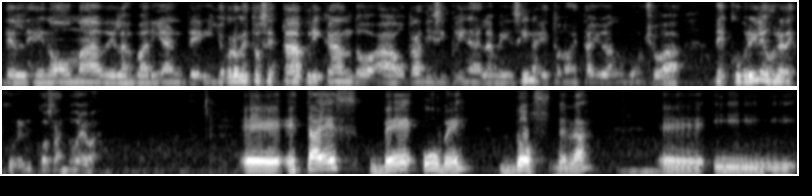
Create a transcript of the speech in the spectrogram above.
del genoma, de las variantes. Y yo creo que esto se está aplicando a otras disciplinas de la medicina y esto nos está ayudando mucho a descubrir y redescubrir cosas nuevas. Eh, esta es BV2, ¿verdad? Eh, y,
